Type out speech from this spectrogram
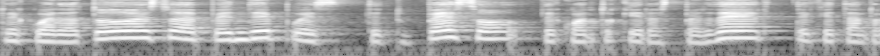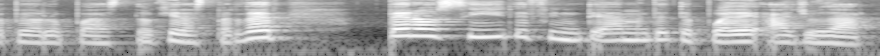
Recuerda, todo esto depende pues de tu peso, de cuánto quieras perder, de qué tan rápido lo, puedas, lo quieras perder, pero sí definitivamente te puede ayudar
